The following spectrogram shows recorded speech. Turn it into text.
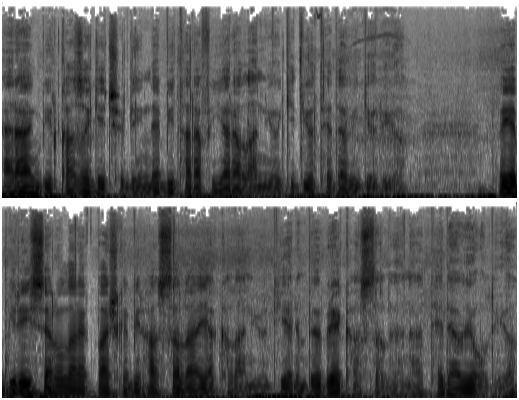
herhangi bir kaza geçirdiğinde bir tarafı yaralanıyor, gidiyor tedavi görüyor. Veya bireysel olarak başka bir hastalığa yakalanıyor. Diyelim böbrek hastalığına tedavi oluyor.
